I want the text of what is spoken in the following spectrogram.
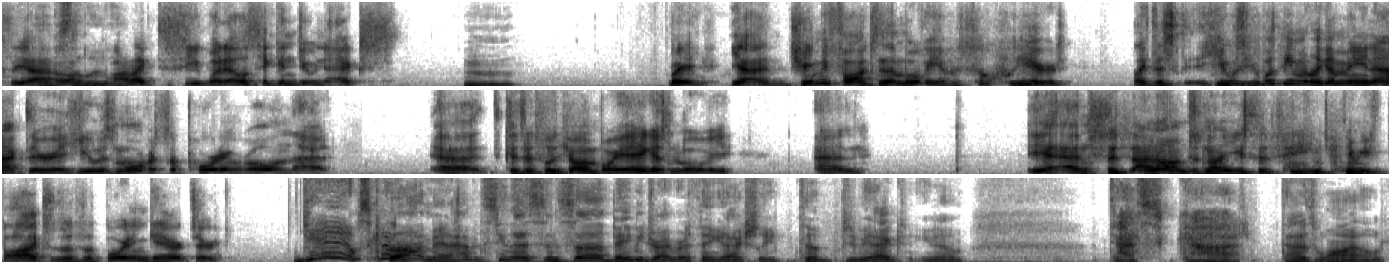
so yeah Absolutely. I, like to see what else he can do next Hmm. but yeah jamie Foxx in that movie it was so weird like this he was he wasn't even like a main actor he was more of a supporting role in that because this was john boyega's movie and yeah and just i know i'm just not used to seeing jamie Foxx as a supporting character Yeah, it was kind of odd, man. I haven't seen that since uh, Baby Driver. I think actually to to be you know, that's God. That is wild.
